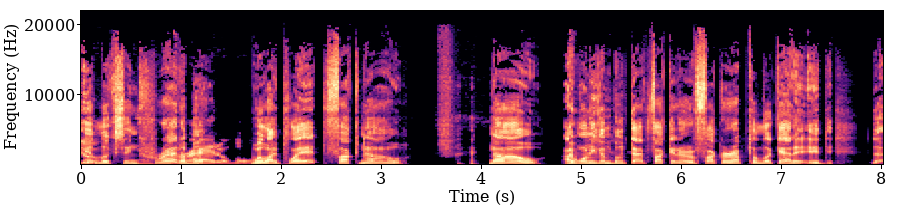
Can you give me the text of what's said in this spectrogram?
it looks incredible Incredible. Will I play it? Fuck no. No. I won't even boot that fucking or fucker up to look at it. It uh,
